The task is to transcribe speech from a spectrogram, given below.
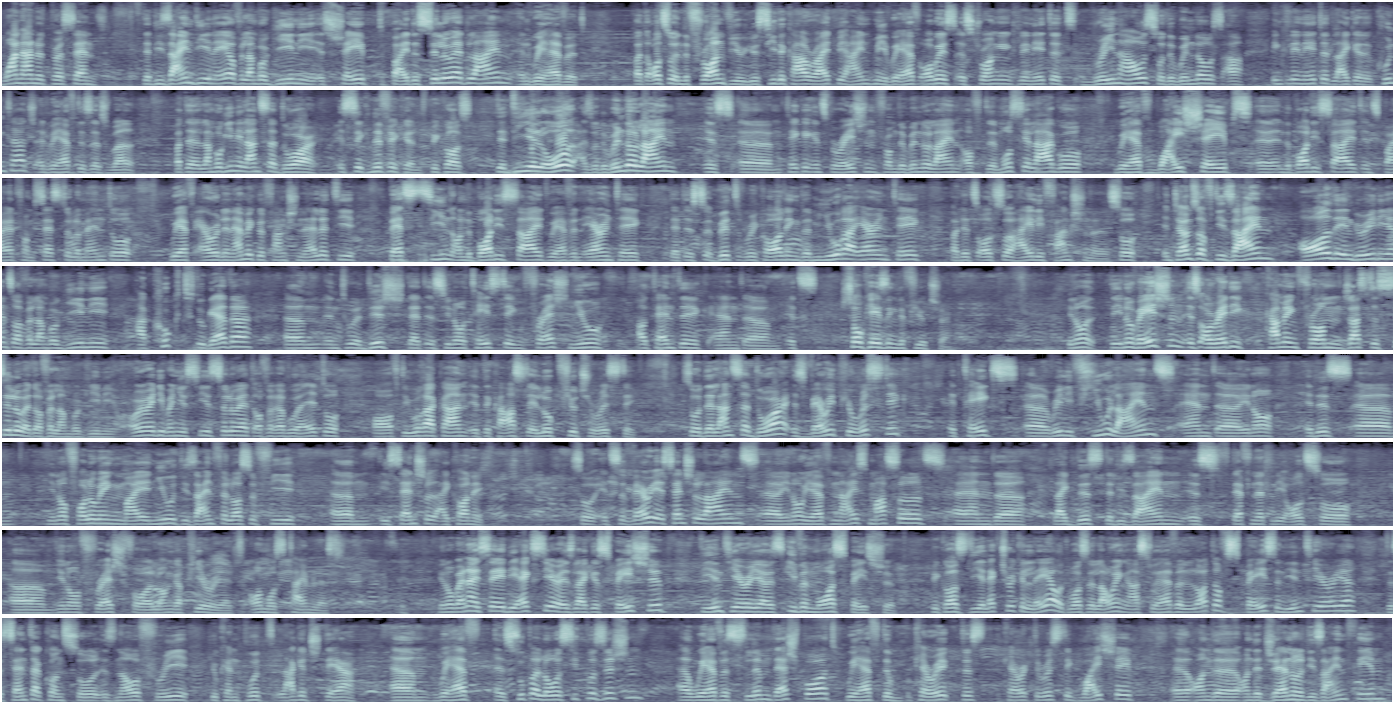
100%. The design DNA of a Lamborghini is shaped by the silhouette line, and we have it but also in the front view. You see the car right behind me. We have always a strong inclinated greenhouse, so the windows are inclinated like a Countach, and we have this as well. But the Lamborghini Lanzador is significant because the DLO, also the window line, is um, taking inspiration from the window line of the Murcielago. We have Y shapes uh, in the body side, inspired from Sesto Elemento. We have aerodynamical functionality, best seen on the body side. We have an air intake that is a bit recalling the Miura air intake, but it's also highly functional. So in terms of design, all the ingredients of a Lamborghini are cooked together um, into a dish that is, you know, tasting fresh, new, authentic, and um, it's showcasing the future you know, the innovation is already coming from just the silhouette of a Lamborghini. Already when you see a silhouette of a Revuelto of the Huracan, it, the cars, they look futuristic. So the Lanzador is very puristic. It takes uh, really few lines and, uh, you know, it is, um, you know, following my new design philosophy, um, essential, iconic. So it's a very essential lines. Uh, you know, you have nice muscles, and uh, like this, the design is definitely also, um, you know, fresh for a longer period, almost timeless. You know, when I say the exterior is like a spaceship, the interior is even more spaceship because the electrical layout was allowing us to have a lot of space in the interior. The center console is now free. You can put luggage there. Um, we have a super low seat position Uh, we have a slim dashboard. We have the characteristic Y shape uh, on the on the general design theme.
